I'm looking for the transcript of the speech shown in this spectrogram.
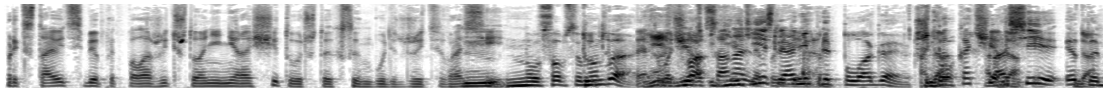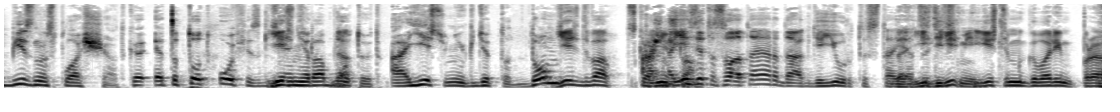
представить себе, предположить, что они не рассчитывают, что их сын будет жить в России. Ну, собственно, Тут да. Есть, есть, если они предполагают, что да, Россия да. это да. бизнес-площадка, это тот офис, где есть, они работают, да. а есть у них где-то дом. Есть два. Скажем, а есть где-то Золотая Орда, где юрты стоят да, с детьми. Если мы говорим про,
